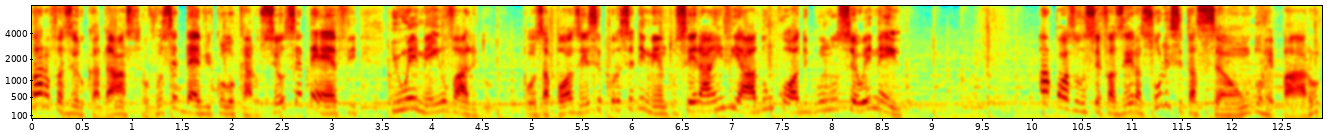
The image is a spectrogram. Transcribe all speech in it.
Para fazer o cadastro, você deve colocar o seu CPF e um e-mail válido, pois após esse procedimento será enviado um código no seu e-mail. Após você fazer a solicitação do reparo,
